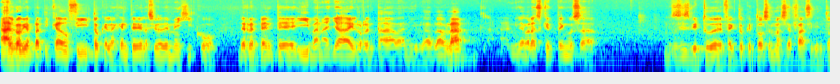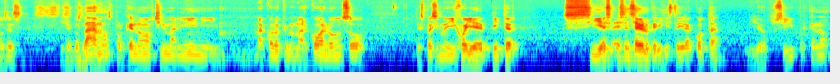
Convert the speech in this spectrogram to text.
Algo había platicado Fito, que la gente de la Ciudad de México de repente iban allá y lo rentaban y bla, bla, bla. A mí la verdad es que tengo esa no sé si es virtud o defecto, que todo se me hace fácil. Entonces dije, pues vamos, ¿por qué no? Chin. Y me acuerdo que me marcó Alonso después y me dijo, oye, Peter, si es, es en serio lo que dijiste ir a Cota. Y yo, sí, ¿por qué no?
